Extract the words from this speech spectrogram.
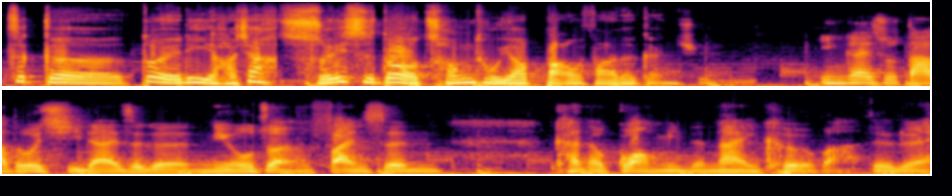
这个对立好像随时都有冲突要爆发的感觉。应该说，大家都会期待这个扭转翻身。看到光明的那一刻吧，对不对？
